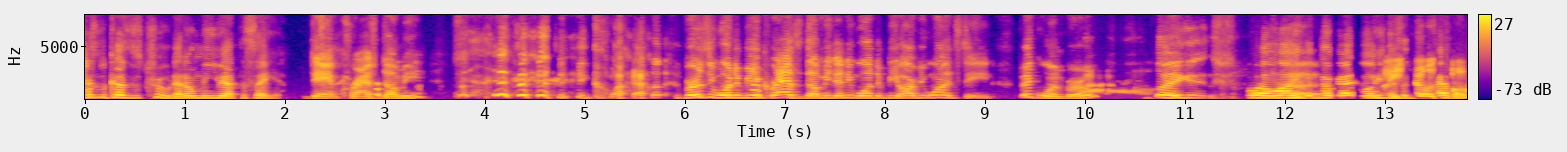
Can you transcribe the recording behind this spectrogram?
just because it's true, that don't mean you have to say it. Damn crash dummy. First he wanted to be a crash dummy, then he wanted to be Harvey Weinstein. Pick one, bro. Like Well, well, he's a dumbass. Well, he's oh, He just a dumbass. both.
